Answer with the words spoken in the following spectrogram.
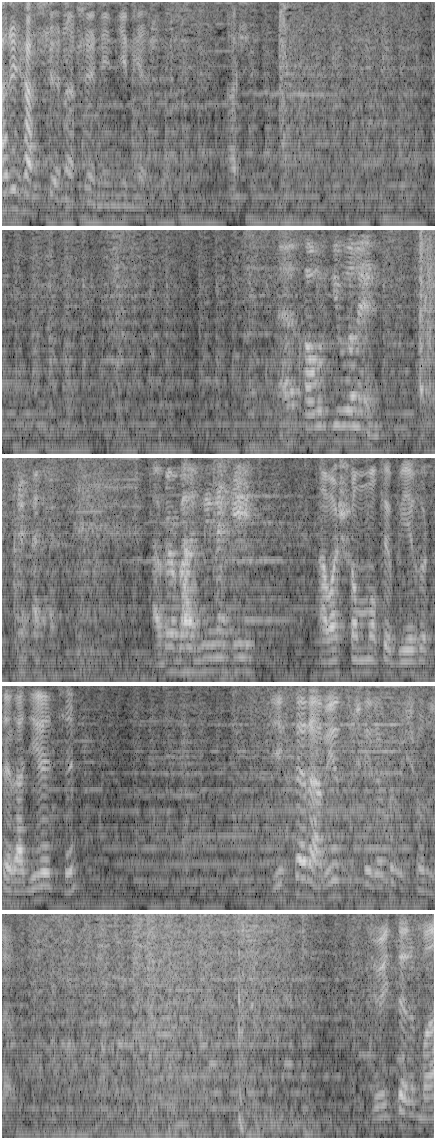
আরে আসেন আসেন ইঞ্জিনিয়ার আসেন হ্যাঁ খবর কি বলেন? আপনার ভাগ্নি নাকি আমার সম্মুখে বিয়ে করতে রাজি হয়েছে? জি স্যার আমিও তো সেরকমই শুনলাম। জয়িতার মা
